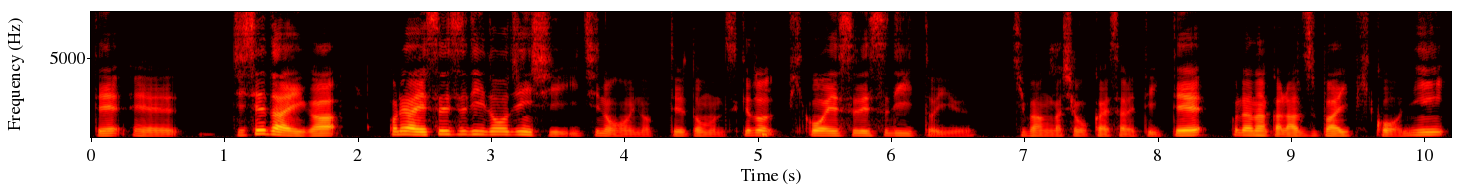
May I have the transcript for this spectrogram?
て、えー次世代が、これは SSD 同人誌1の方に載ってると思うんですけど、PicoSSD という基板が紹介されていて、これはなんかラズパイピコに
